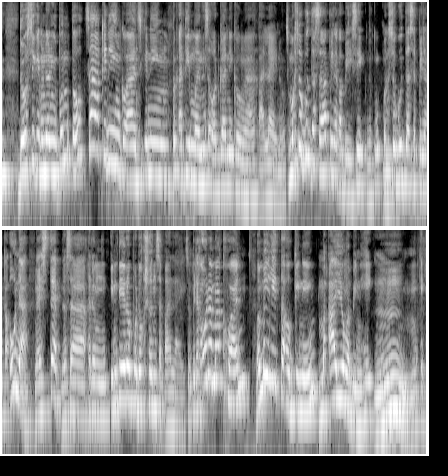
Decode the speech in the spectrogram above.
12 kami nung nga punto, sa kining kuan, sa kining pag-atiman sa organiko nga palay, no? So, magsugod ta sa pinaka-basic, no? Magsugod ta sa pinaka-una nga step, no? Sa kanang intero production sa palay. So, pinaka-una mga kuan, mamili ta og kining maayo nga binhi. Mm. Okay.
